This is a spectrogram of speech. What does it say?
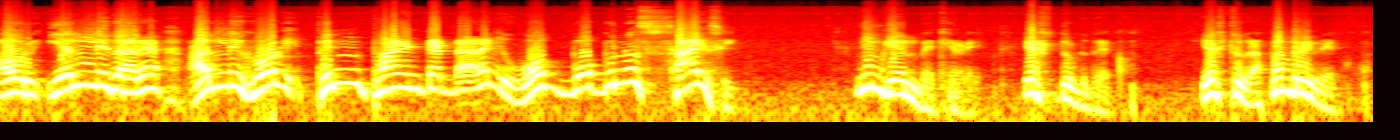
ಅವ್ರು ಎಲ್ಲಿದ್ದಾರೆ, ಅಲ್ಲಿಗೆ ಹೋಗಿ ಪಿನ್ ಪಾಯಿಂಟೆಡ್ ಆಗಿ ಒಬ್ಬೊಬ್ಬನು ಸಾಯಿಸಿ. ನಿಮ್ಗೇನು ಬೇಕು ಹೇಳಿ? ಎಷ್ಟು ದುಡ್ಡು ಬೇಕು? ಎಷ್ಟು ವೆಪನ್ರಿ ಬೇಕು?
